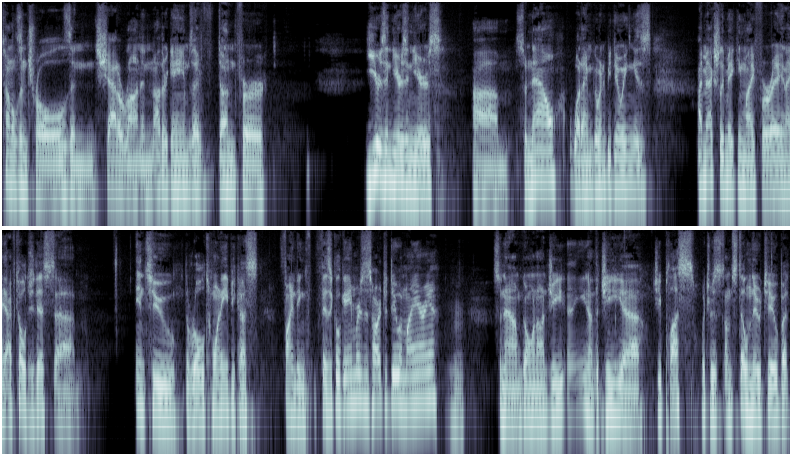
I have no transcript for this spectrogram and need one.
Tunnels and Trolls and Shadowrun and other games I've done for years and years and years. Um, so now what I'm going to be doing is I'm actually making my foray, and I, I've told you this um into the roll twenty because finding physical gamers is hard to do in my area. So now I'm going on G, you know, the G uh, G plus, which was I'm still new to, but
